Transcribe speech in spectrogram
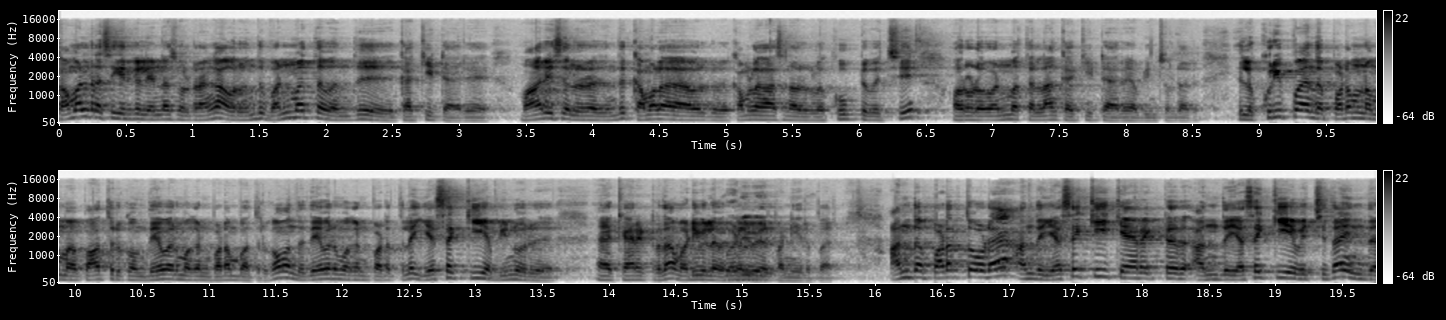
கமல் ரசிகர்கள் என்ன சொல்றாங்க? அவர் வந்து வன்மத்தை வந்து கக்கிட்டாரு. மாரி செல்வராஜ் வந்து கமல அவர்கள் கமலஹாசன் அவர்களை கூப்பிட்டு வச்சு அவரோட வன்மத்தெல்லாம் கக்கிட்டாரு அப்படின்னு சொல்றாரு. இதுல குறிப்பா இந்த படம் நம்ம பார்த்திருக்கோம். தேவர் மகன் படம் பார்த்திருக்கோம். அந்த தேவர் மகன் படத்துல எசக்கி அப்படின்னு ஒரு கேரக்டர் தான் வடிவேல் அவர்கள் பண்ணியிருப்பார். அந்த படத்தோட அந்த எசக்கி கேரக்டர் அந்த எசக்கியை வச்சு தான் இந்த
